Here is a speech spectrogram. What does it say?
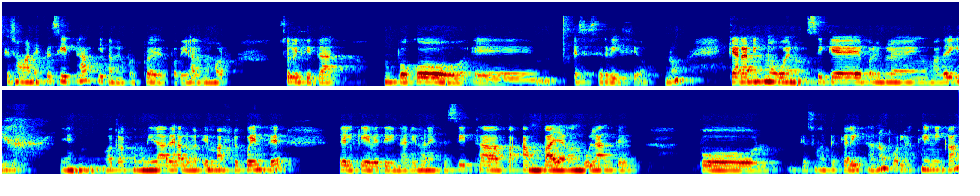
que son anestesistas y también pues, pues podéis a lo mejor solicitar un poco eh, ese servicio, ¿no? Que ahora mismo, bueno, sí que, por ejemplo, en Madrid en otras comunidades es más frecuente el que veterinarios anestesistas vayan ambulantes por, que son especialistas ¿no? por las clínicas,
